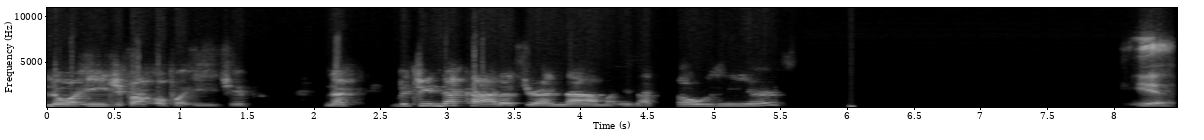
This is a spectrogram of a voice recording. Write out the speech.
Lower Egypt and Upper Egypt. Now, between Nakada and Narmer is a thousand years. Yeah.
